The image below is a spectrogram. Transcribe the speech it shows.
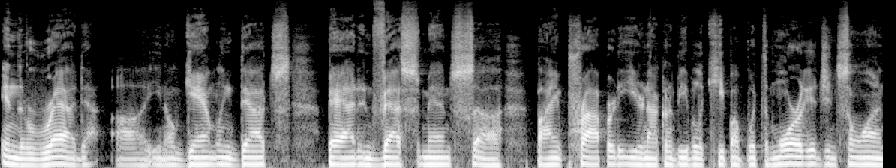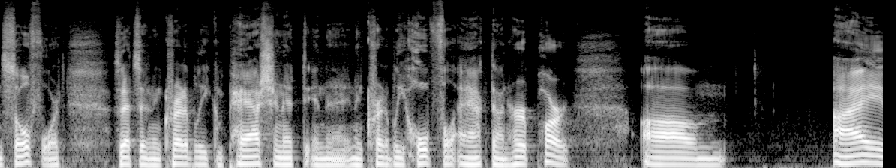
in the red. Uh, you know, gambling debts, bad investments, uh, buying property. You're not going to be able to keep up with the mortgage, and so on and so forth. So that's an incredibly compassionate and an incredibly hopeful act on her part. Um, I,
